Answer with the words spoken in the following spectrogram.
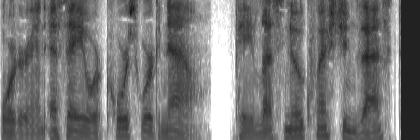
Order an essay or coursework now, pay less no questions asked.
